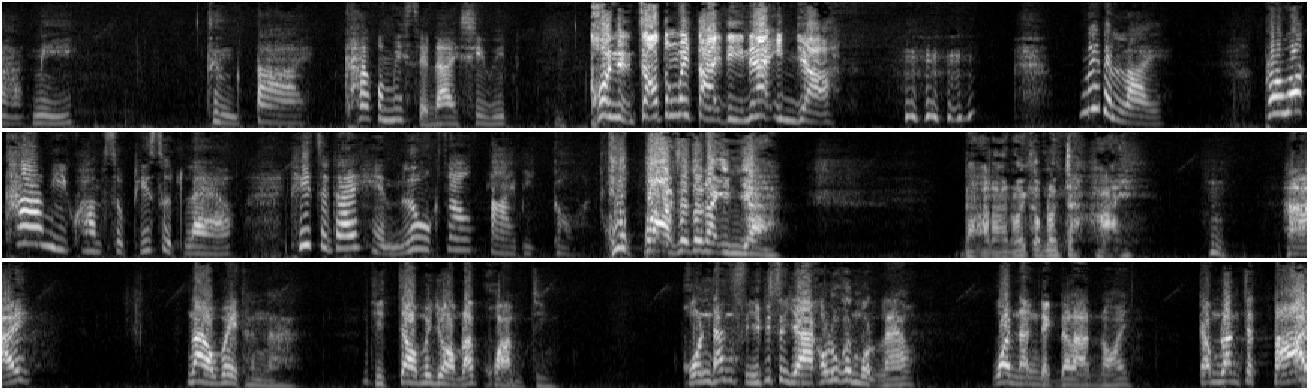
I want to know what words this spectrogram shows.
นาดนี้ ถึงตายข้าก็ไม่เสียดายชีวิต คนอย่างเจ้าต้องไม่ตายดีแน่อินยา ไม่เป็นไร เพราะว่าข้ามีความสุขที่สุดแล้ว ที่จะได้เห็นลูกเจ้าตายไปก่อน หุบปากซะเจ้านางอินยา ดาราน้อยกำลังจะหาย หายน่าเวทนา ที่เจ้าไม่ยอมรับความจริง คนทั้งสีพิษยาเขารู้กันหมดแล้ว ว่านางเด็กดาราน้อยกำลังจะตาย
